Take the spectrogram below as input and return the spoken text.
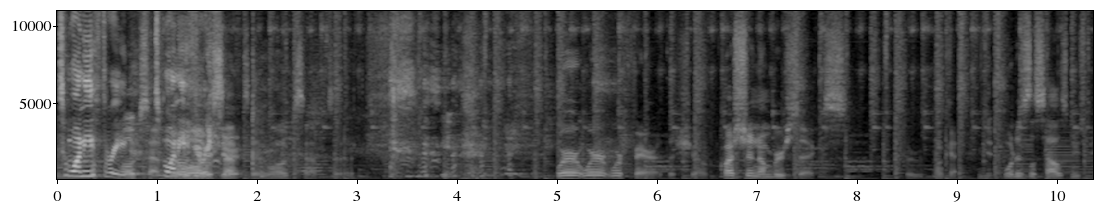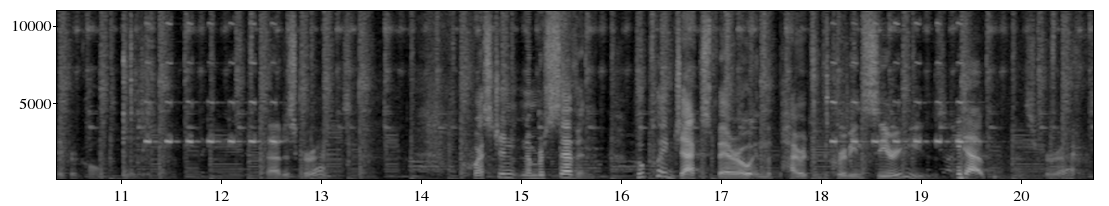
23. We'll accept it. 23. We'll accept it. We'll accept it. We're, we're, we're fair at this show. Question number six. Okay. What is LaSalle's newspaper called? That is correct. Question number seven. Who played Jack Sparrow in the Pirates of the Caribbean series? Johnny Depp. That's correct.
